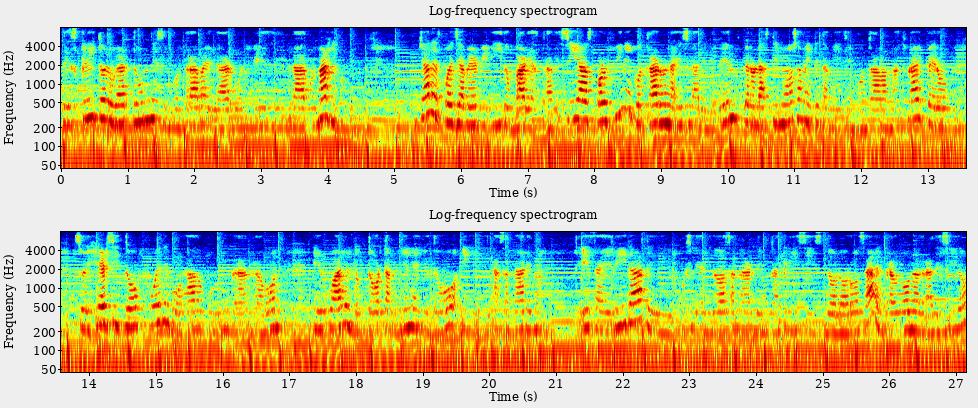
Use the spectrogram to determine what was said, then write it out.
descrito el lugar donde se encontraba el árbol, el árbol mágico. Ya después de haber vivido varias travesías, por fin encontraron la isla de Edén, pero lastimosamente también se encontraba McFly, pero su ejército fue devorado por un gran dragón, el cual el doctor también le ayudó a sanar esa herida de, pues, le ayudó a sanar de una crisis dolorosa, el dragón agradecido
